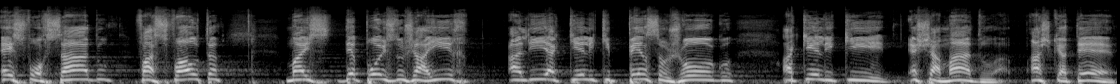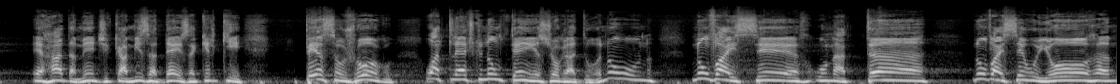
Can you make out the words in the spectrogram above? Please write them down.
é esforçado, faz falta, mas depois do Jair, ali é aquele que pensa o jogo, aquele que é chamado, acho que até erradamente, de camisa 10, aquele que pensa o jogo. O Atlético não tem esse jogador. Não, não não vai ser o Natan, não vai ser o Johan.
